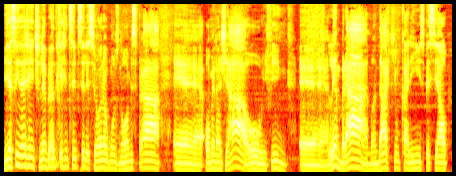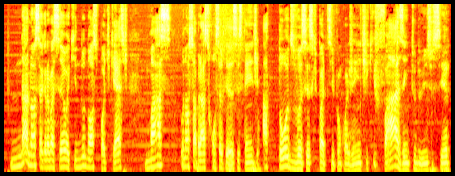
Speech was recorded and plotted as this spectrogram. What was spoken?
E assim, né, gente? Lembrando que a gente sempre seleciona alguns nomes para é, homenagear ou, enfim, é, lembrar, mandar aqui um carinho especial na nossa gravação, aqui no nosso podcast. Mas o nosso abraço com certeza se estende a todos vocês que participam com a gente, que fazem tudo isso ser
